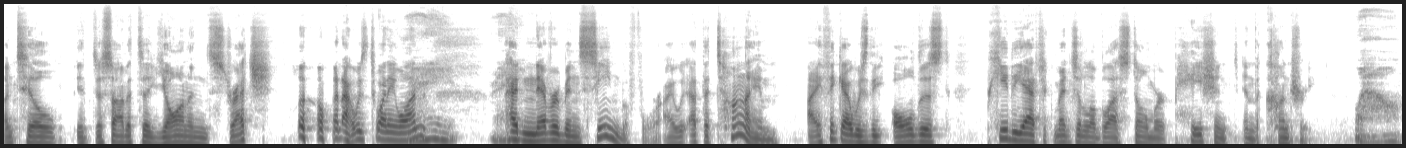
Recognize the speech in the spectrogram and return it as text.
until it decided to yawn and stretch when I was 21 Right, right. had never been seen before. I at the time, I think I was the oldest pediatric medulloblastoma patient in the country. Wow.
